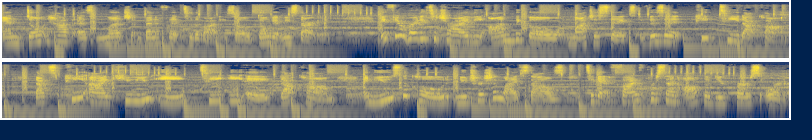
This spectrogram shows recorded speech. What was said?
and don't have as much benefit to the body. So don't get me started. If you're ready to try the on the go matcha sticks, visit piquetea.com. That's P I Q U E T E A.com and use the code Nutrition Lifestyles to get 5% off of your first order.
